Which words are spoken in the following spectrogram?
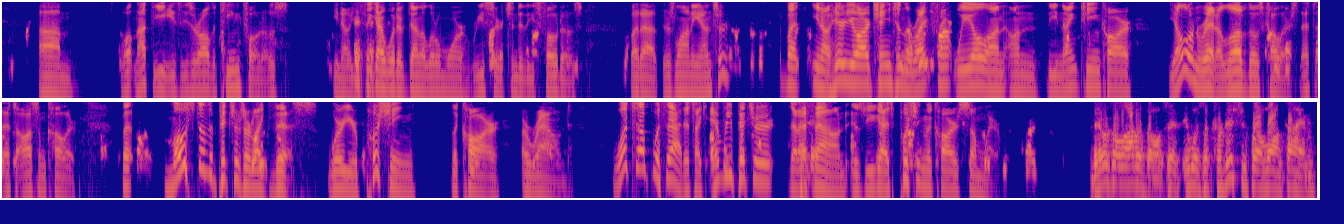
Um, well, not these; these are all the team photos. You know, you think I would have done a little more research into these photos, but uh, there's Loni Unser. But you know, here you are changing the right front wheel on on the 19 car Yellow and red. I love those colors. That's that's awesome color. But most of the pictures are like this, where you're pushing the car around. What's up with that? It's like every picture that I found is you guys pushing the cars somewhere. There was a lot of those. It, it was a tradition for a long time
